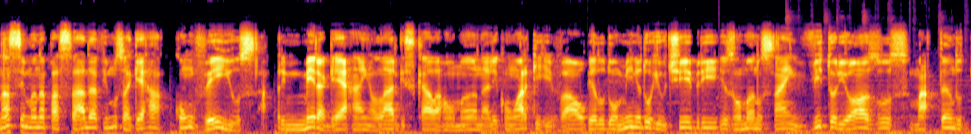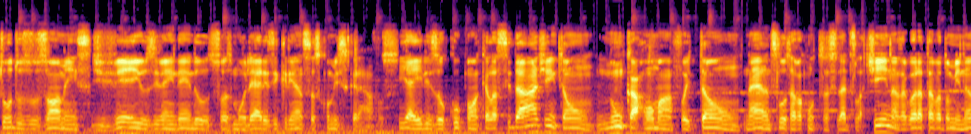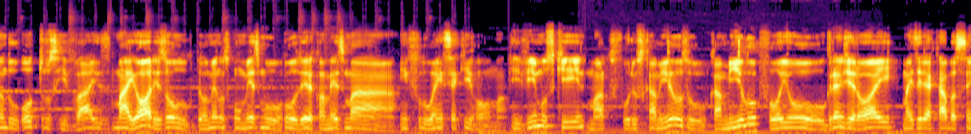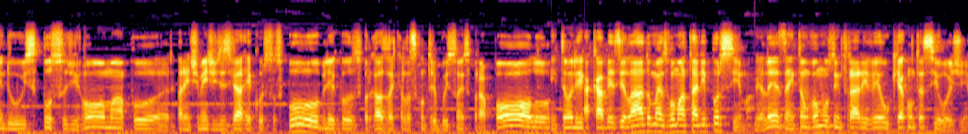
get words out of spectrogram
Na semana passada vimos a guerra com Veios, a primeira guerra em larga escala romana, ali com o arquirrival pelo domínio do rio Tibre, e os romanos saem vitoriosos, matando todos os homens de Veios e vendendo suas mulheres e crianças como escravos. E aí eles ocupam aquela cidade, então nunca Roma foi tão, né, antes lutava contra as cidades latinas, agora estava dominando outros rivais maiores ou pelo menos com o mesmo poder, com a mesma influência que Roma. E vimos que Marcos Fúrios Camilos, o Camilo, foi o grande herói, mas ele acaba sendo expulso de Roma por aparentemente desviar recursos públicos, por causa daquelas contribuições para Apolo. Então ele acaba exilado, mas Roma tá ali por cima, beleza? Então vamos entrar e ver o que acontece hoje.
